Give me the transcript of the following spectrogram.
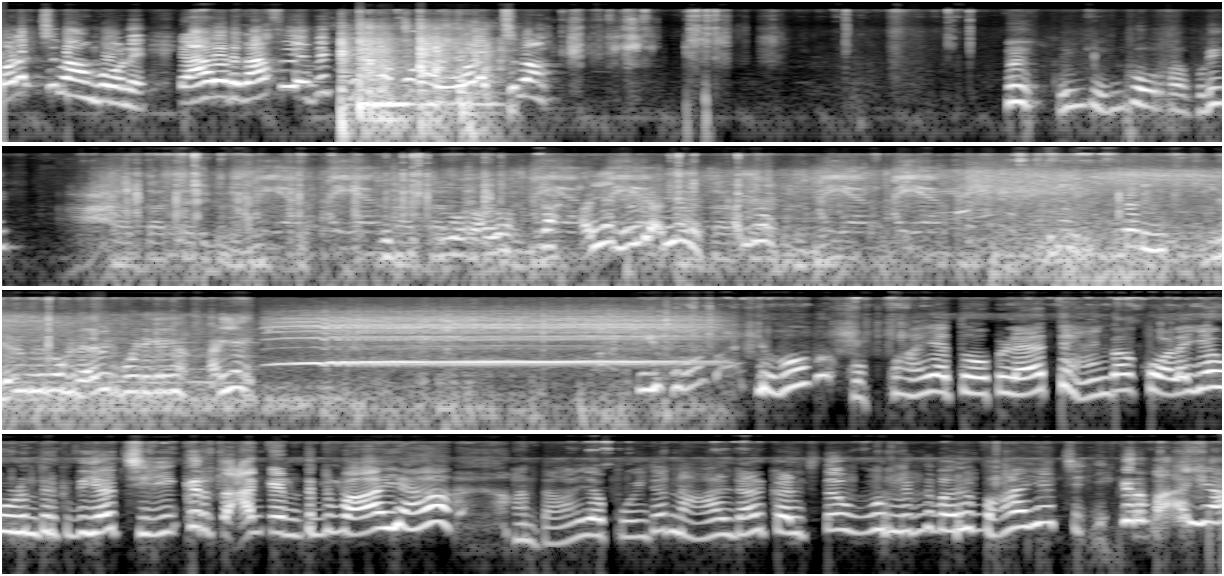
உழைச்சு வாங்கணும். யாரோட காசு எதுவும் திரும்ப கூடாது உழைச்சு வாங்க. எங்க எங்க அப்படி ஐயா எங்க ஐயா ஐயா போயிட்டு ஐயோ ஐயோ குப்பாயா தோப்புல தேங்காய் கொலையே விழுந்திருக்குதுயா சீக்கிரம் சாக்கு எடுத்துட்டு வாயா அந்த ஆயா போயிட்டு நாலு நாள் கழிச்சு தான் ஊர்ல இருந்து வரும் வாயா சீக்கிரம் வாயா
